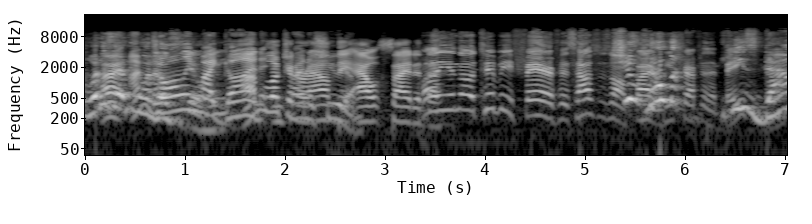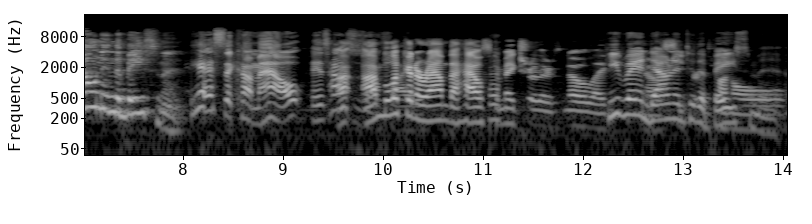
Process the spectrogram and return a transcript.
what is All right, everyone I'm else rolling doing? my gun. I'm looking around the him. outside of the Well, the. you know, to be fair, if his house is on Shoot, fire, no, he's trapped in the basement. He's down in the basement. He has to come out. His I, house is on I'm looking around the house to make sure there's no like. He ran no down into the tunnel, basement.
